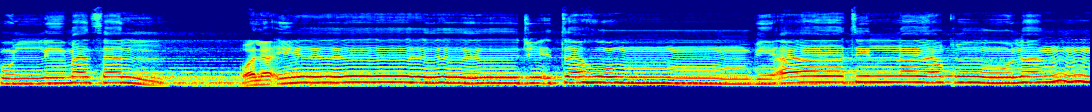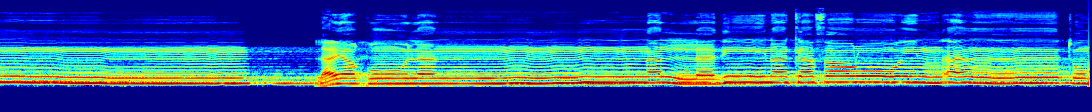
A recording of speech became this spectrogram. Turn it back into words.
كل مثل. ولئن جئتهم بآية ليقولن ليقولن الذين كفروا إن أنتم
